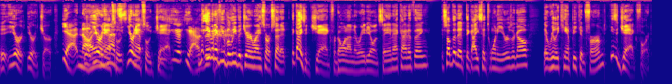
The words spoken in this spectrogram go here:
Uh, you're you're a jerk. Yeah, no, you're, you're an absolute you're an absolute jag. Yeah, even if you believe that Jerry Reinsdorf said it, the guy's a jag for going on the radio and saying that kind of thing. Something that the guy said 20 years ago that really can't be confirmed. He's a jag for it.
